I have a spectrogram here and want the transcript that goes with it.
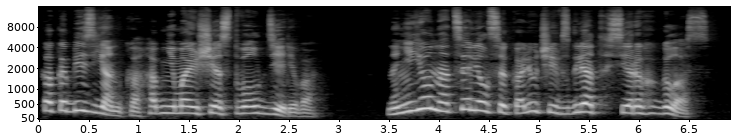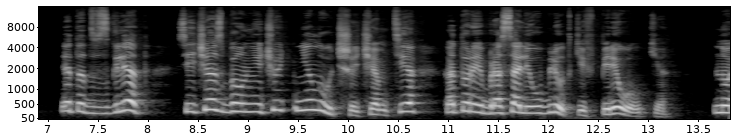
как обезьянка, обнимающая ствол дерева. На нее нацелился колючий взгляд серых глаз. Этот взгляд сейчас был ничуть не лучше, чем те, которые бросали ублюдки в переулке. Но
